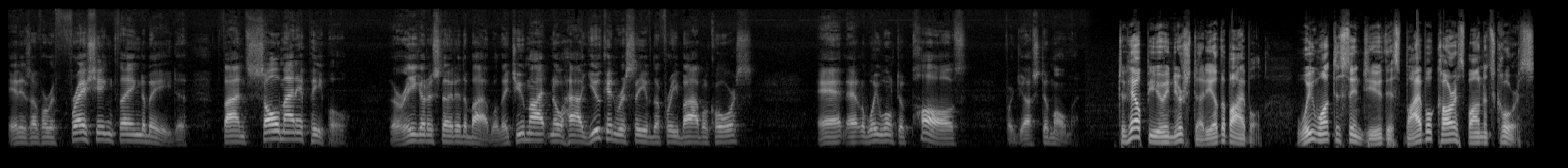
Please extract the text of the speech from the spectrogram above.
It is a refreshing thing to be to find so many people who are eager to study the Bible that you might know how you can receive the free Bible course. And, and we want to pause for just a moment. To help you in your study of the Bible, we want to send you this Bible correspondence course.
